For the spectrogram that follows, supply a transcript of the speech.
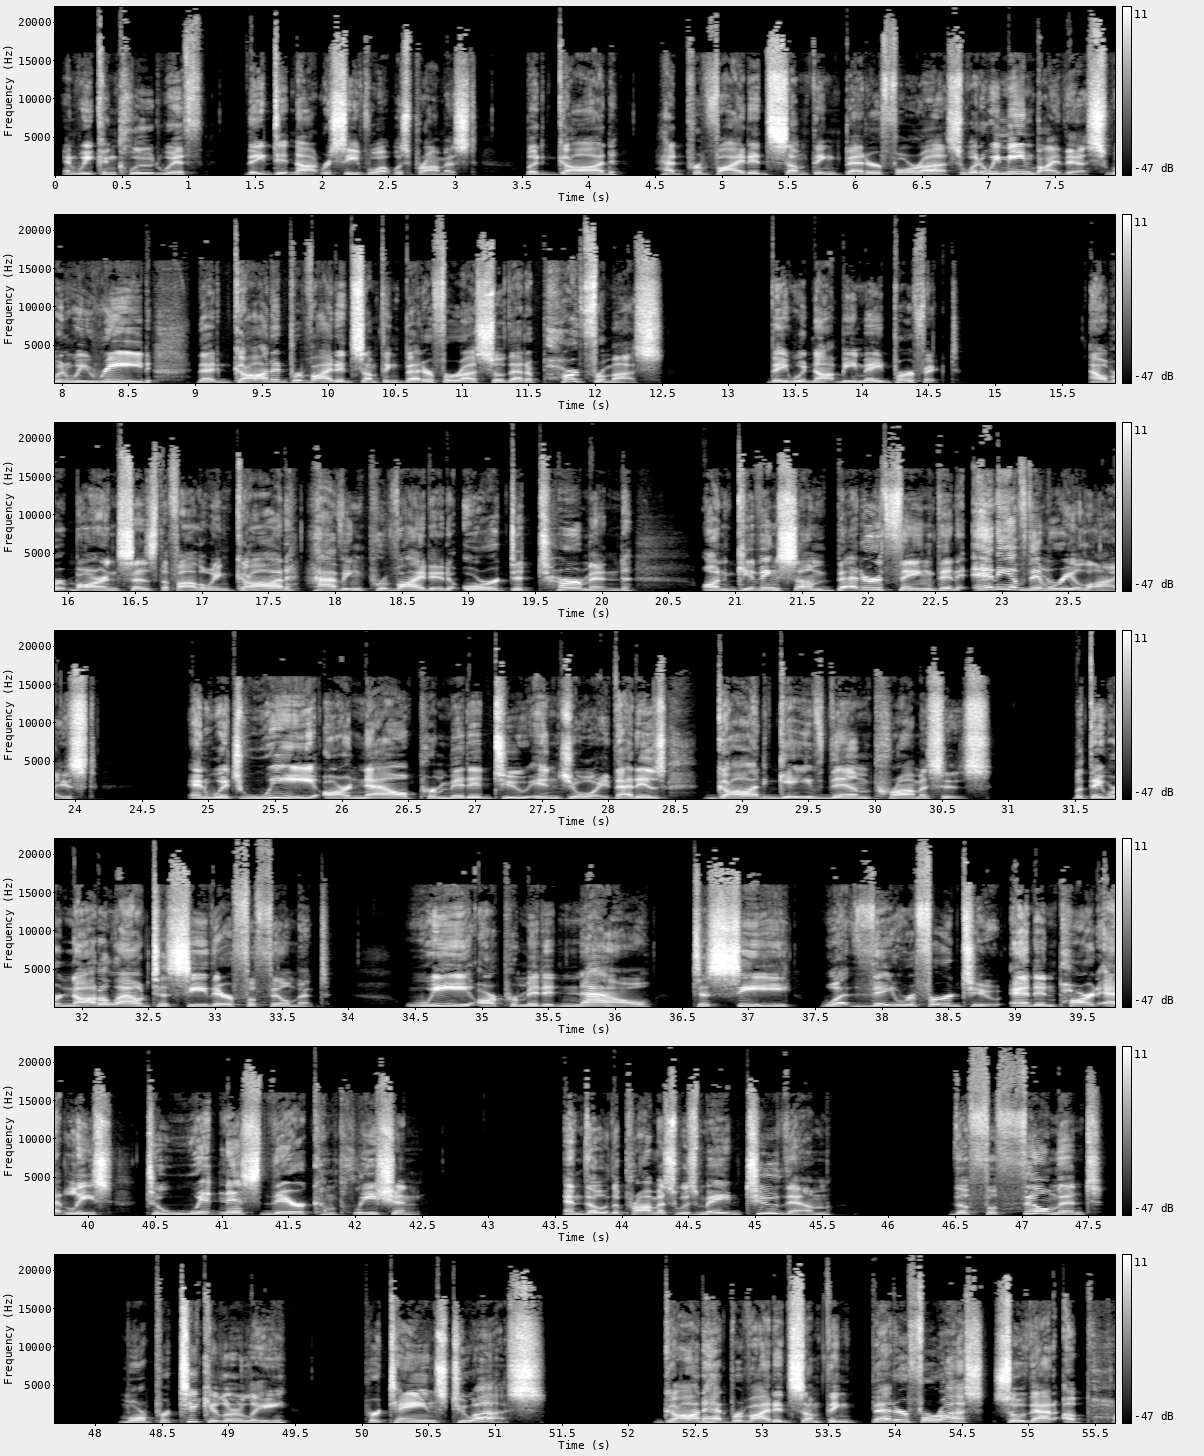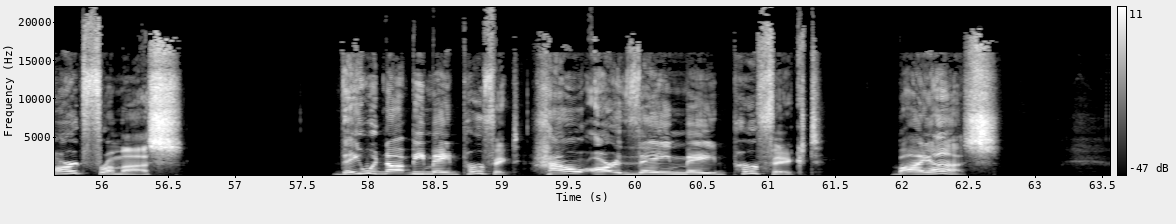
And we conclude with, they did not receive what was promised, but God had provided something better for us. What do we mean by this? When we read that God had provided something better for us so that apart from us, they would not be made perfect. Albert Barnes says the following God having provided or determined on giving some better thing than any of them realized, and which we are now permitted to enjoy. That is, God gave them promises, but they were not allowed to see their fulfillment. We are permitted now to see what they referred to, and in part at least to witness their completion. And though the promise was made to them, the fulfillment, more particularly, pertains to us. God had provided something better for us so that apart from us, they would not be made perfect. How are they made perfect? By us.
